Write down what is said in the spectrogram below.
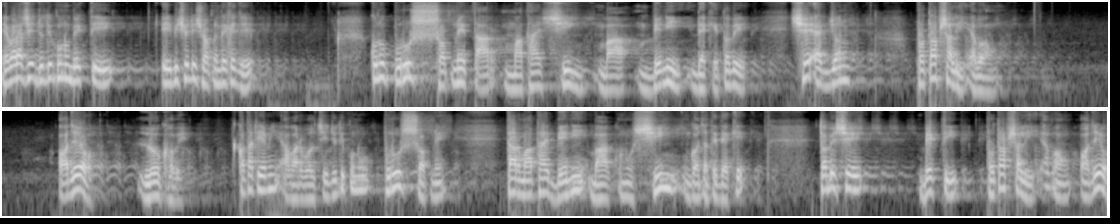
এবার আসি, যদি কোনো ব্যক্তি এই বিষয়টি স্বপ্নে দেখে যে, কোনো পুরুষ স্বপ্নে তার মাথায় শিং বা বেনি দেখে, তবে সে একজন প্রতাপশালী এবং অজেয় লোক হবে। কথাটি আমি আবার বলছি, যদি কোনো পুরুষ স্বপ্নে তার মাথায় বেনি বা কোনো শিং গজাতে দেখে, তবে সে ব্যক্তি প্রতাপশালী এবং অজেয়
